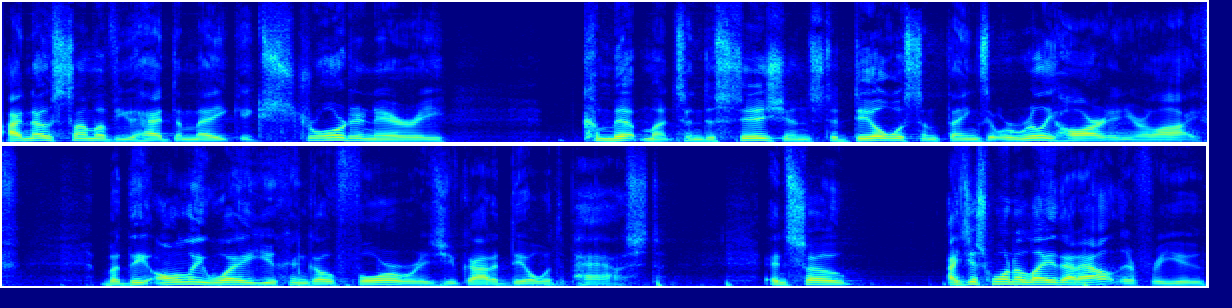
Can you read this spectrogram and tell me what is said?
I know some of you had to make extraordinary commitments and decisions to deal with some things that were really hard in your life. But the only way you can go forward is you've got to deal with the past. And so I just want to lay that out there for you.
